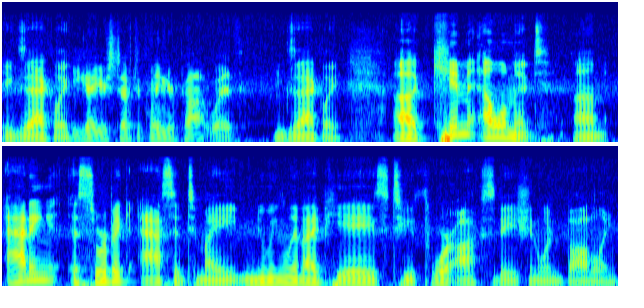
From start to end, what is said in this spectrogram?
Exactly. you got your stuff to clean your pot with. Exactly. Uh, Kim Element, um, adding ascorbic acid to my New England IPAs to thwart oxidation when bottling.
